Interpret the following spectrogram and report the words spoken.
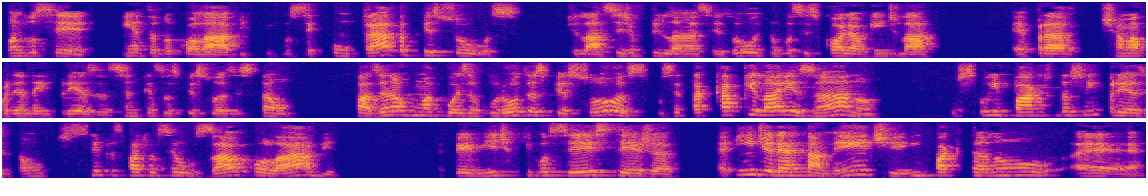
Quando você entra no Colab e você contrata pessoas de lá, sejam freelancers, ou então você escolhe alguém de lá é, para chamar para dentro da empresa, sendo que essas pessoas estão fazendo alguma coisa por outras pessoas, você está capilarizando o impacto da sua empresa. Então, o simples fato de você usar o Colab permite que você esteja é, indiretamente impactando é,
